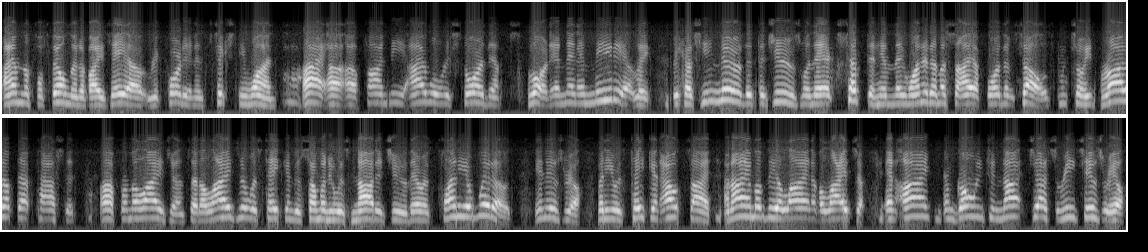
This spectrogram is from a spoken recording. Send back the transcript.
I am the fulfillment of Isaiah recorded in 61. I, uh, upon me, I will restore them, Lord. And then immediately, because he knew that the Jews, when they accepted him, they wanted a Messiah for themselves. So he brought up that passage uh, from Elijah and said Elijah was taken to someone who was not a Jew. There was plenty of widows in Israel, but he was taken outside. And I am of the line of Elijah, and I am going to not just reach Israel,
